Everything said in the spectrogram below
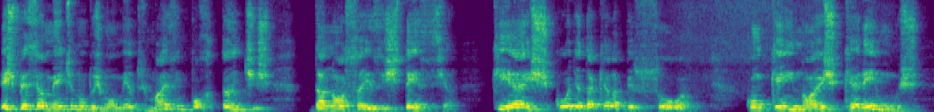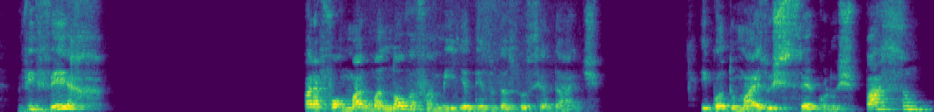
Especialmente num dos momentos mais importantes da nossa existência, que é a escolha daquela pessoa com quem nós queremos viver para formar uma nova família dentro da sociedade. E quanto mais os séculos passam,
